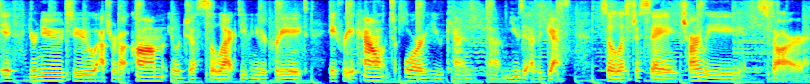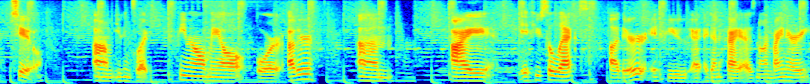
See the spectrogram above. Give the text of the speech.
if you're new to astro.com, you'll just select, you can either create a free account or you can um, use it as a guest. So let's just say Charlie Star 2. Um, you can select female, male, or other. Um, I, if you select other, if you identify as non-binary,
